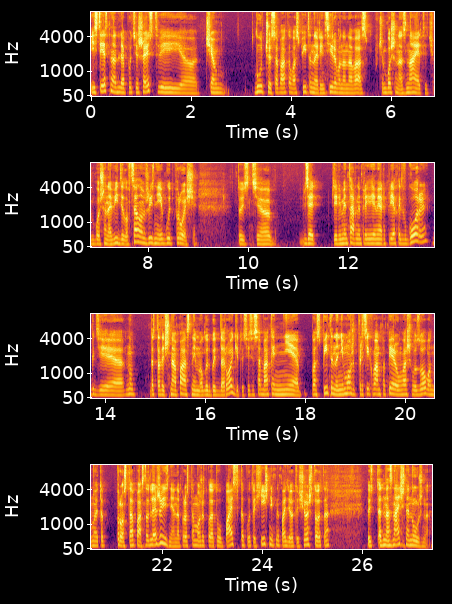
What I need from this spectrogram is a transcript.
Естественно, для путешествий, э, чем лучше собака воспитана, ориентирована на вас, чем больше она знает и чем больше она видела, в целом в жизни ей будет проще. То есть э, взять элементарный пример, приехать в горы, где ну, достаточно опасные могут быть дороги. То есть если собака не воспитана, не может прийти к вам по первому вашему зову, ну это просто опасно для жизни. Она просто может куда-то упасть, какой-то хищник нападет, еще что-то. То есть однозначно нужно.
